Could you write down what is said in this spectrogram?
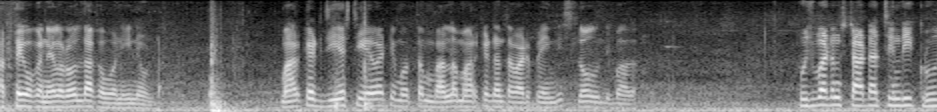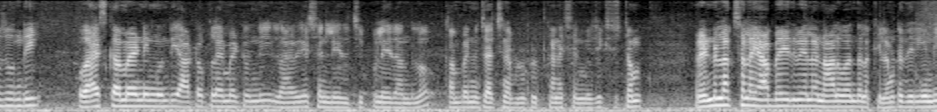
అత్తయ్య ఒక నెల రోజుల దాకా ఓ నేనే ఉంటా. మార్కెట్ జిఎస్టీ ఏబట్టి మొత్తం మళ్ళీ మార్కెట్ అంతా పడిపోయింది స్లో ఉంది బాగా. పుష్ బటన్ స్టార్ట్ వచ్చింది క్రూజ్ ఉంది వాయిస్ కమాండింగ్ ఉంది ఆటో క్లైమేట్ ఉంది నావిగేషన్ లేదు చిప్ లేదు అందులో. కంపెనీ నుంచి వచ్చిన బ్లూటూత్ కనెక్షన్ మ్యూజిక్ సిస్టమ్. రెండు లక్షల యాభై ఐదు వేల నాలుగు వందల కిలోమీటర్ తిరిగింది.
